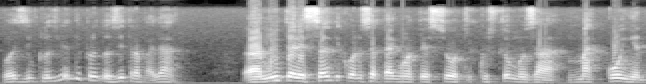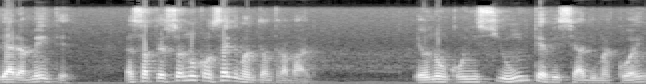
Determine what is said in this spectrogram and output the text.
coisas, inclusive de produzir e trabalhar. É muito interessante quando você pega uma pessoa que costuma usar maconha diariamente, essa pessoa não consegue manter um trabalho. Eu não conheci um que é viciado em maconha,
